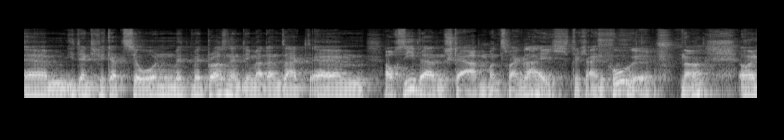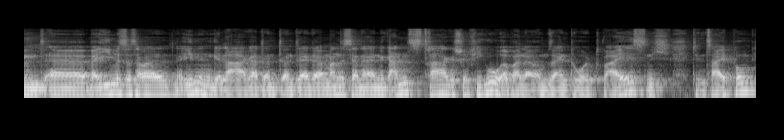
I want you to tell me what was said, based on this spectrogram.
ähm, Identifikation mit, mit Brosnan, indem er dann sagt, ähm, auch sie werden sterben und zwar gleich durch eine Kugel. Ne? Und äh, bei ihm ist das aber innen gelagert und, und der, der Mann ist ja eine, ganz tragische Figur, weil er um seinen Tod weiß, nicht den Zeitpunkt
